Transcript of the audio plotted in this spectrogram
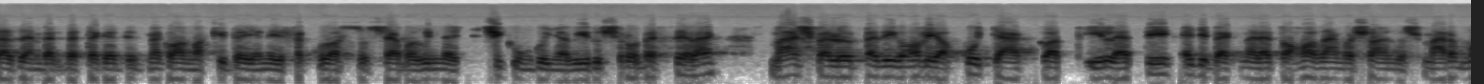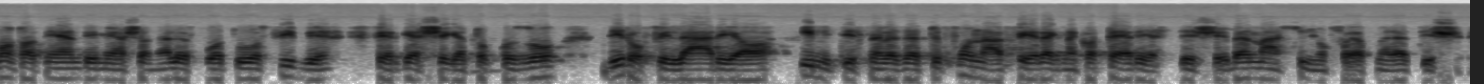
száz embert betegedett meg annak idején Észak-Olaszországban, úgynevezett csikungunya vírusról beszélek, másfelől pedig, ami a kutyákat illeti, egyebek mellett a hazámban sajnos már mondhatni endémiásan előforduló szívférgességet okozó dirofillária imitis nevezetű fonálféregnek a terjesztésében más szúnyogfajok mellett is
